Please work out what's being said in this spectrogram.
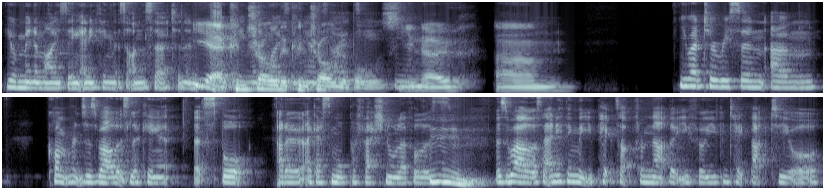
you're minimizing anything that's uncertain and Yeah, control the controllables. anxiety. You know, um, You went to a recent um, conference as well that's looking at, at sport at a, I guess, more professional level as, Hmm. as well. Is there anything that you picked up from that that you feel you can take back to your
